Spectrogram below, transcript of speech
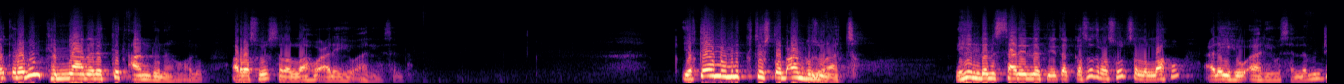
መቅረብን ከሚያመለክት አንዱ ነው አሉ። الرسول صلى الله عليه وآله وسلم የቅያማ ምልክቶች ጠብዓን ብዙ ናቸው። ይሄ እንደ ምሳሌነት ነው የጠቀሱት ረሱል ሰለላሁ ዐለይሂ ወአሊሂ ወሰለም እንጂ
